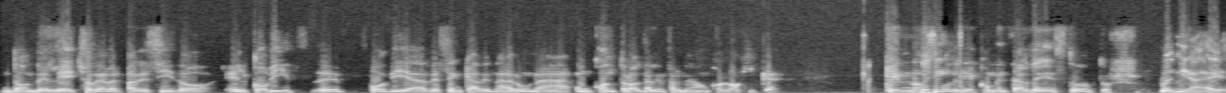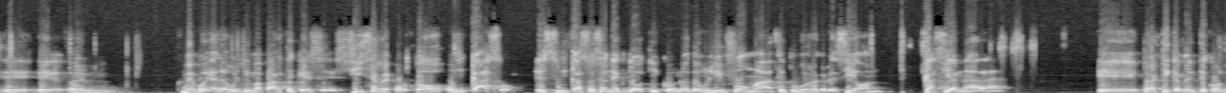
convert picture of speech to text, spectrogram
donde el hecho de haber padecido el COVID eh, podía desencadenar una, un control de la enfermedad oncológica. ¿Qué nos Pues sí. podría comentar de esto, doctor? Pues mira, eh, eh, eh, em, me voy a la última parte que es, sí se reportó un caso, es un caso, es anecdótico, ¿no? De un linfoma que tuvo regresión casi a nada, eh, prácticamente con,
